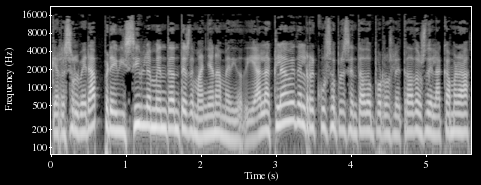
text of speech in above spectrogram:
que resolverá previsiblemente antes de mañana a mediodía. La clave del recurso presentado por los letrados de la Cámara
